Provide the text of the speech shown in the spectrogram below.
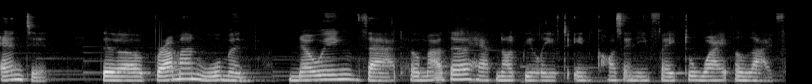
ended, the Brahman woman, knowing that her mother had not believed in cause and effect while alive,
